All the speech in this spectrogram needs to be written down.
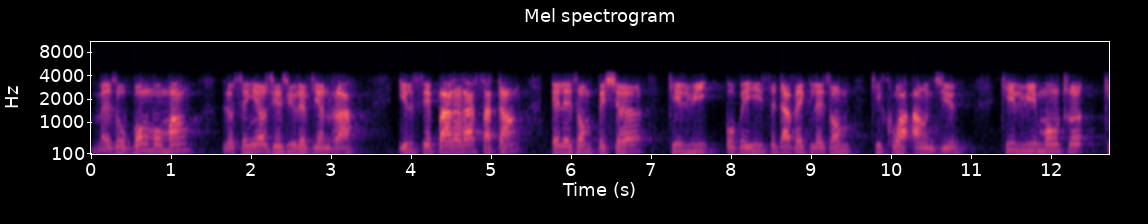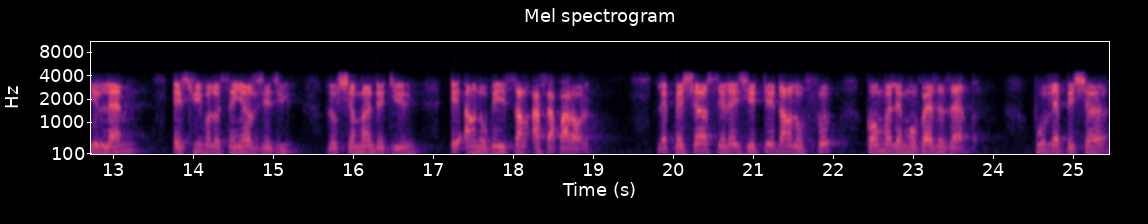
Mais au bon moment, le Seigneur Jésus reviendra. Il séparera Satan et les hommes pécheurs qui lui obéissent d'avec les hommes qui croient en Dieu, qui lui montrent qu'ils l'aiment et suivent le Seigneur Jésus, le chemin de Dieu, et en obéissant à sa parole les pécheurs seraient jetés dans le feu comme les mauvaises herbes. Pour les pécheurs,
